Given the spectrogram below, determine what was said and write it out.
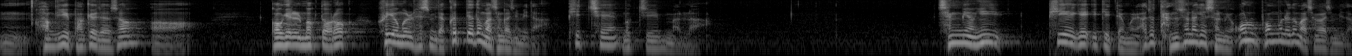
음, 환경이 바뀌어져서 어, 고기를 먹도록 허용을 했습니다. 그때도 마찬가지입니다. 피채 먹지 말라. 생명이 피에게 있기 때문에 아주 단순하게 설명. 오늘 본문에도 마찬가지입니다.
